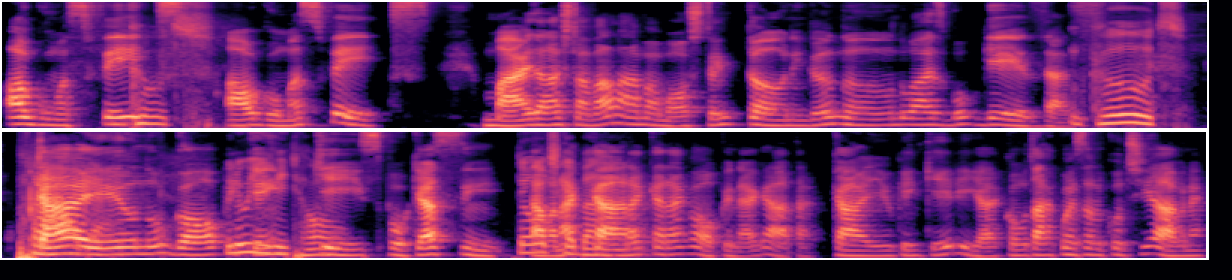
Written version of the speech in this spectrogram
Algumas fakes, Good. algumas fakes. Mas ela estava lá, amor, ostentando, enganando as burguesas. Good. Caiu no golpe Louis quem Vuitton. quis, porque assim, Dolce tava na Gabbana. cara que era golpe, né, gata? Caiu quem queria. Como eu tava conversando com o Thiago, né?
